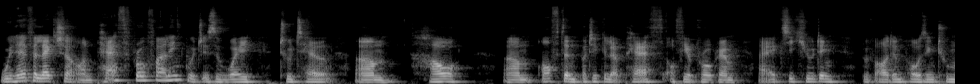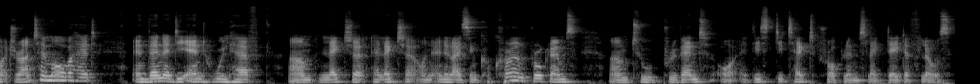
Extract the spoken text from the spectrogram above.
We'll have a lecture on path profiling, which is a way to tell um, how um, often particular paths of your program are executing without imposing too much runtime overhead. And then at the end, we'll have um, lecture, a lecture on analyzing concurrent programs um, to prevent or at least detect problems like data flows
